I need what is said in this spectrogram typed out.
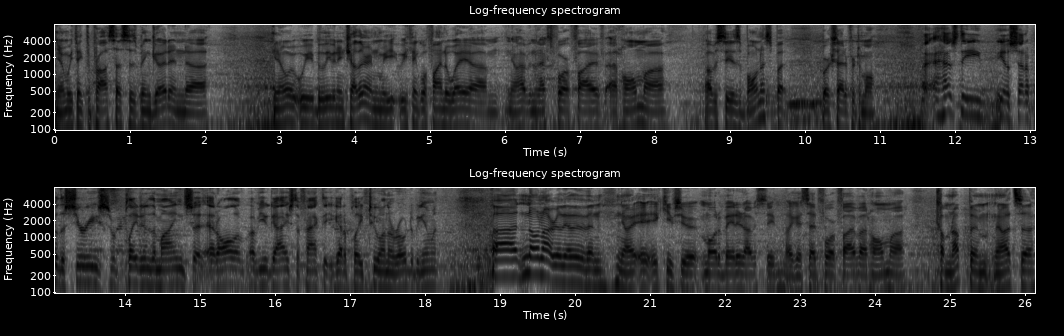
you know, we think the process has been good and uh, you know, we believe in each other and we, we think we'll find a way, um, you know, having the next four or five at home uh, obviously is a bonus, but we're excited for tomorrow. Uh, has the you know setup of the series played into the minds at all of, of you guys? The fact that you got to play two on the road to begin with? Uh, no, not really. Other than you know, it, it, keeps you motivated. Obviously, like I said, four or five at home uh, coming up, and you know, it's a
